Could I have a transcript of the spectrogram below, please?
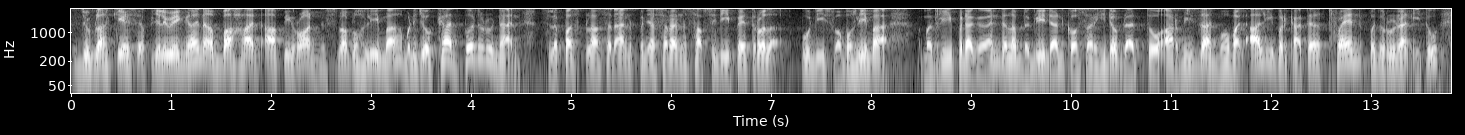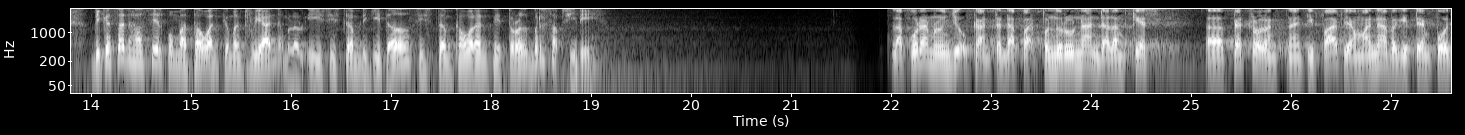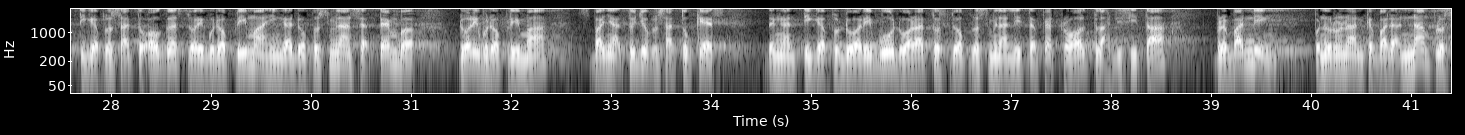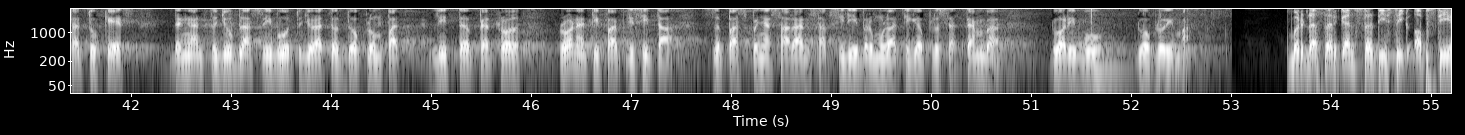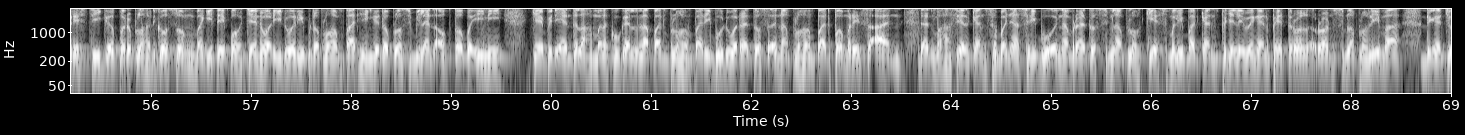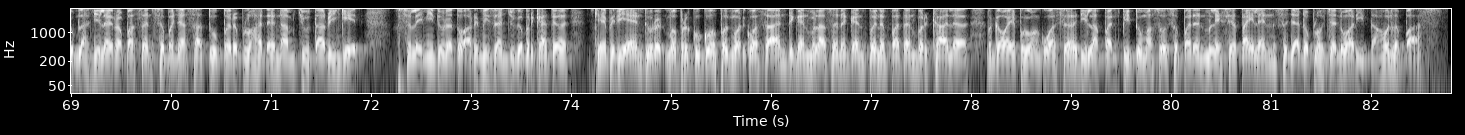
Jumlah kes penyelewengan bahan api RON 95 menunjukkan penurunan selepas pelaksanaan penyasaran subsidi petrol Pudi 95. Menteri Perdagangan Dalam Negeri dan Kos Hidup Dato' Armizan Muhammad Ali berkata trend penurunan itu dikesan hasil pemantauan kementerian melalui sistem digital sistem kawalan petrol bersubsidi. Laporan menunjukkan terdapat penurunan dalam kes uh, Petrol 95 yang mana bagi tempoh 31 Ogos 2025 hingga 29 September 2025 sebanyak 71 kes dengan 32,229 liter petrol telah disita berbanding penurunan kepada 61 kes dengan 17,724 liter petrol RON 95 disita selepas penyasaran subsidi bermula 30 September 2025. Berdasarkan statistik Ops Tiris 3.0 bagi tempoh Januari 2024 hingga 29 Oktober ini, KPDN telah melakukan 84,264 pemeriksaan dan menghasilkan sebanyak 1,690 kes melibatkan penyelewengan petrol RON 95 dengan jumlah nilai rapasan sebanyak 1.6 juta ringgit. Selain itu, Datuk Armizan juga berkata, KPDN turut memperkukuh penguatkuasaan dengan melaksanakan penempatan berkala pegawai penguatkuasa di 8 pintu masuk sepadan Malaysia-Thailand sejak 20 Januari tahun lepas.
